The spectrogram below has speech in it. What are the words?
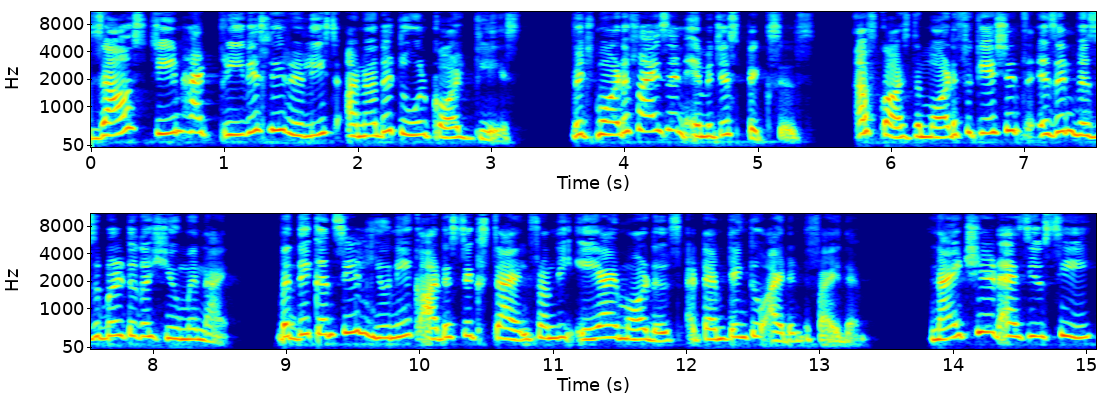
Zhao's team had previously released another tool called Glaze, which modifies an image's pixels. Of course, the modifications isn't visible to the human eye, but they conceal unique artistic style from the AI models attempting to identify them. Nightshade, as you see,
